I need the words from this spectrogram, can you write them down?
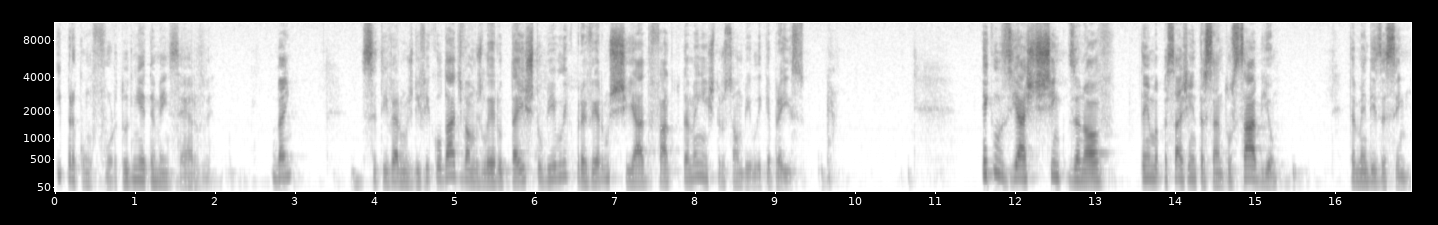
e para conforto, o dinheiro também serve? Bem, se tivermos dificuldades, vamos ler o texto bíblico para vermos se há de facto também instrução bíblica para isso. Eclesiastes 5,19 tem uma passagem interessante. O sábio também diz assim:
